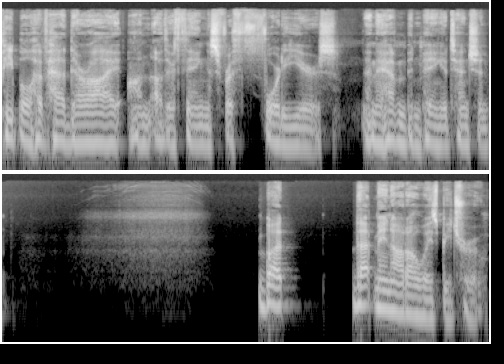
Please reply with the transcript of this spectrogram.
people have had their eye on other things for 40 years and they haven't been paying attention. But that may not always be true.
